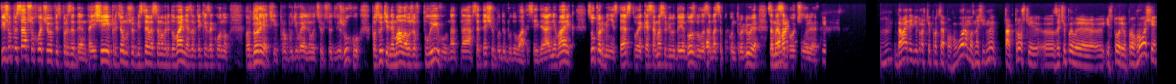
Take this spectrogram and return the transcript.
Ти ж описав, що хоче офіс президента, і ще й при цьому, щоб місцеве самоврядування завдяки закону, до речі, про будівельну цю всю двіжуху, по суті, не мала вже впливу на, на все те, що буде будуватися. Ідеальний варік, суперміністерство, яке саме собі видає дозволи, саме себе контролює, саме Давай. себе очолює. Давайте тоді трошки про це поговоримо. Значить, ми так трошки е, зачепили е, історію про гроші.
